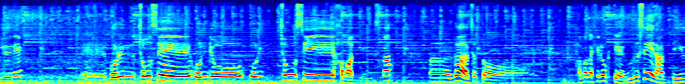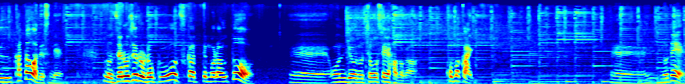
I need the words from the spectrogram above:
いうね、えー、ボリュームの調整音量調整幅っていうんですか？がちょっと幅が広くてうるせえなっていう方はですねこの006を使ってもらうと、えー、音量の調整幅が細かい、えー、ので、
